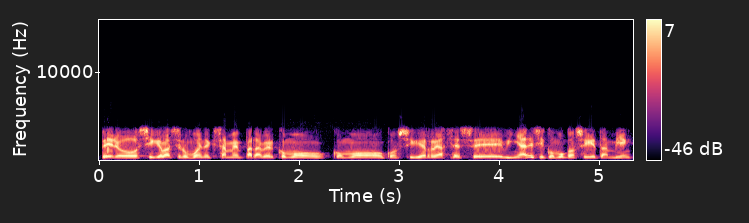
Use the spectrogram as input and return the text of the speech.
pero sí que va a ser un buen examen para ver cómo, cómo consigue rehacerse Viñales y cómo consigue también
